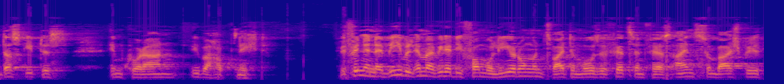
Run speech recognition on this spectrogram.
Das gibt es im Koran überhaupt nicht. Wir finden in der Bibel immer wieder die Formulierungen, 2. Mose 14, Vers 1 zum Beispiel,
